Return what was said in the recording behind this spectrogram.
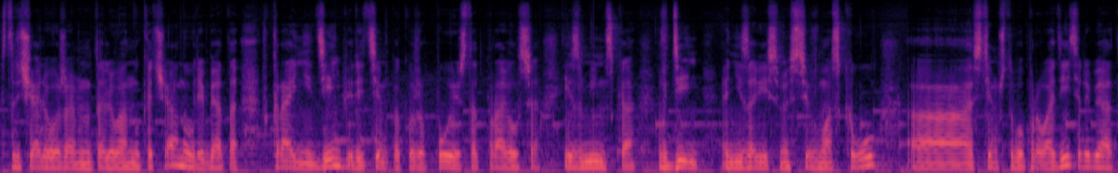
Встречали уважаемую Наталью Ивановну Качанову. Ребята в крайний день, перед тем, как уже поезд отправился из Минска в День независимости в Москву, э, с тем, чтобы проводить ребят.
